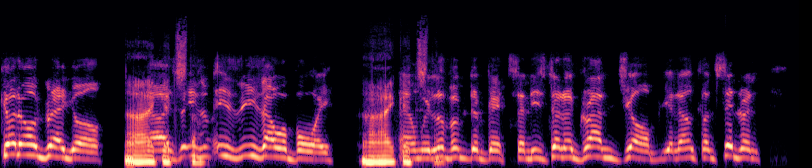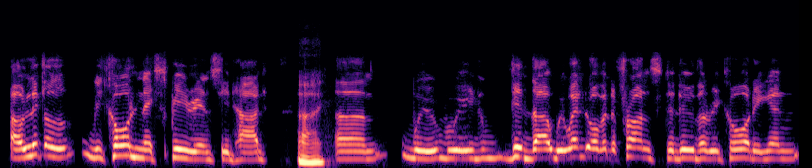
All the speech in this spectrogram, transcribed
good old Gregor. Aye, Uh, good he's, he's, he's, he's our boy. Aye, good and we stuff. love him to bits. And he's done a grand job, you know, considering how little recording experience he'd had. Aye. Um, we we did that. We went over to France to do the recording, and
